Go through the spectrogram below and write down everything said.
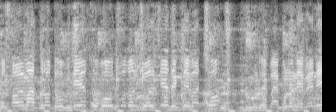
তো সবে মাত্র ধূপ দিয়ে শুভ উদ্বোধন চলছে দেখতে পাচ্ছ। ধূপ এখনও নেবেনি।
